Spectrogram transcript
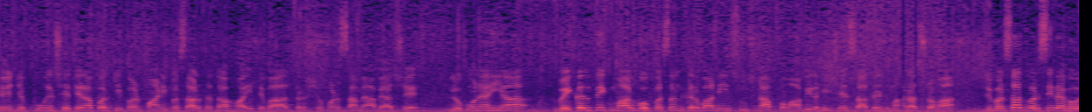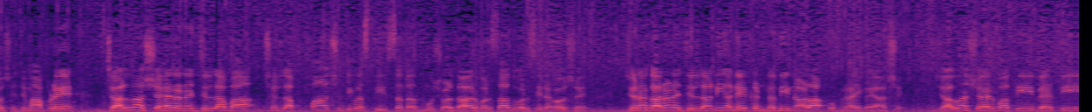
છે, જે પુલ છે, તેના પરથી પણ પાણી પસાર થતા હોય તેવા દ્રશ્યો પણ સામે આવ્યા છે. લોકોને અહીંયા વૈકલ્પિક માર્ગો પસંદ કરવાની સૂચના આપવામાં આવી રહી છે, સાથે જ મહારાષ્ટ્રમાં જે વરસાદ વરસી રહ્યો છે, જેમાં આપણે જાલના શહેર અને જિલ્લામાં છેલ્લા પાંચ દિવસથી સતત મુશળધાર વરસાદ વરસી રહ્યો છે, જેના કારણે જિલ્લાની અનેક નદી નાળા ઉભરાઈ ગયા છે. જાલના શહેરમાંથી વહેતી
